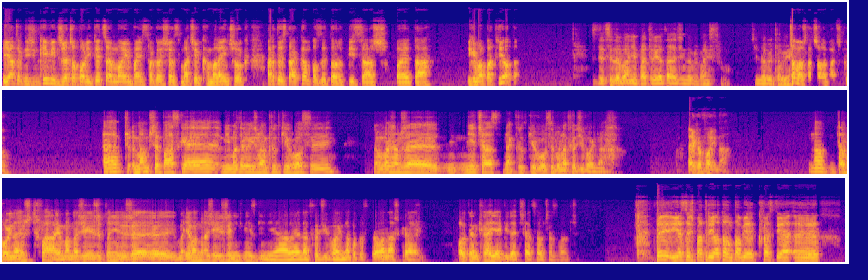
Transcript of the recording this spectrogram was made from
Jacek Nizinkiewicz, Rzecz o Polityce. Moim Państwa gościem jest Maciek Maleńczuk, artysta, kompozytor, pisarz, poeta i chyba patriota. Zdecydowanie patriota. Dzień dobry Państwu. Dzień dobry Tobie. Co masz na czole, Maczku? Mam przepaskę, mimo tego, iż mam krótkie włosy. No uważam, że nie czas na krótkie włosy, bo nadchodzi wojna. Jaka wojna? No, ta wojna już trwa. Ja mam nadzieję, że to nie, że ja mam nadzieję, że nikt nie zginie, ale nadchodzi wojna po prostu o nasz kraj. O ten kraj, jak widać, trzeba cały czas walczyć. Ty jesteś patriotą, tobie kwestie y,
